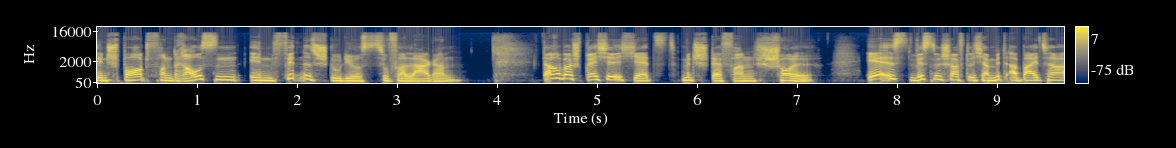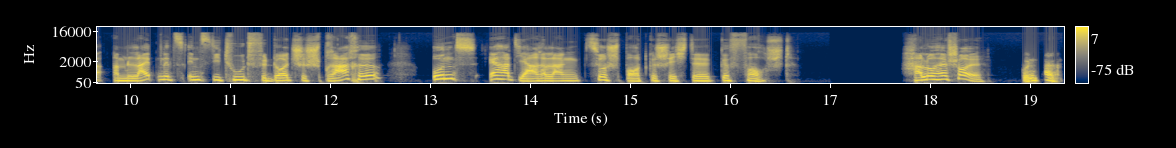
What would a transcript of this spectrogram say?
den Sport von draußen in Fitnessstudios zu verlagern? Darüber spreche ich jetzt mit Stefan Scholl. Er ist wissenschaftlicher Mitarbeiter am Leibniz-Institut für deutsche Sprache und er hat jahrelang zur Sportgeschichte geforscht. Hallo, Herr Scholl. Guten Tag.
